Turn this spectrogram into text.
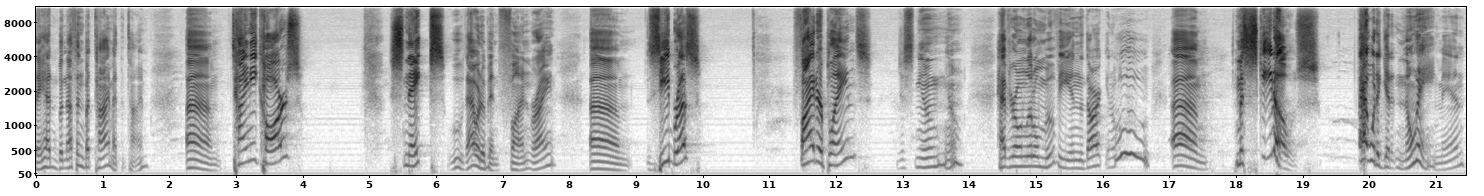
They had but nothing but time at the time. Um, tiny cars, snakes. Ooh, that would have been fun, right? Um, zebras, fighter planes. Just you know, you know, have your own little movie in the dark. You know, woo. Um, mosquitoes. That would have get annoying, man.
